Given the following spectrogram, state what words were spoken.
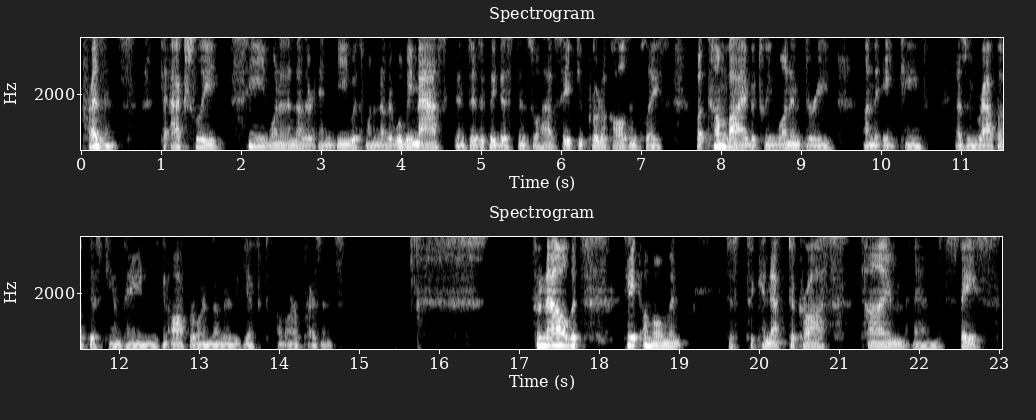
presence to actually see one another and be with one another. We'll be masked and physically distanced. We'll have safety protocols in place, but come by between one and three on the 18th as we wrap up this campaign. We can offer one another the gift of our presence. So now let's take a moment just to connect across time and space.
